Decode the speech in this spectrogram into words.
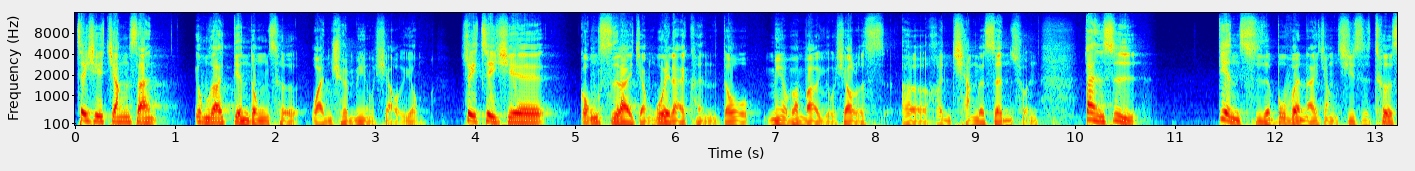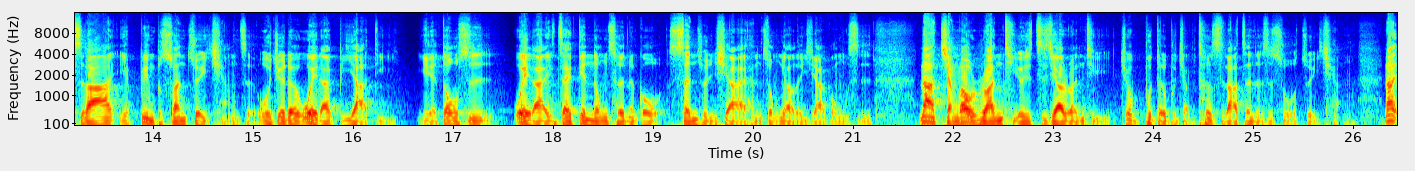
这些江山用在电动车完全没有效用，所以这些公司来讲，未来可能都没有办法有效的呃很强的生存。但是电池的部分来讲，其实特斯拉也并不算最强者，我觉得未来比亚迪也都是未来在电动车能够生存下来很重要的一家公司。那讲到软体，尤其自驾软体，就不得不讲特斯拉真的是说最强。那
